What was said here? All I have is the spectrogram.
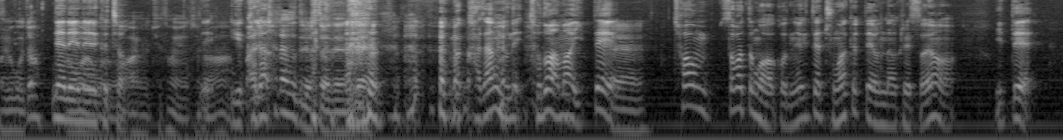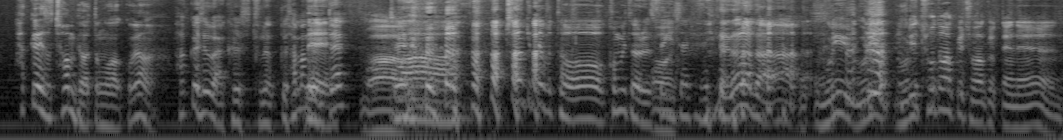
어, 요거죠? 네네네, 어, 그쵸. 아유, 죄송해요. 제가 네, 이게 가장- 찾아서 드렸어야 되는데. 가장 눈에 저도 아마 이때 네. 처음 써봤던 것 같거든요. 이때 중학교 때였나 그랬어요. 이때 학교에서 처음 배웠던 것 같고요. 학교에서 왜 그래서 중학교 3학년 네. 때 와. 와, 초등학교 때부터 컴퓨터를 쓰기 어. 시작했으니까. 대단하다. 우리 우리 우리 초등학교 중학교 때는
